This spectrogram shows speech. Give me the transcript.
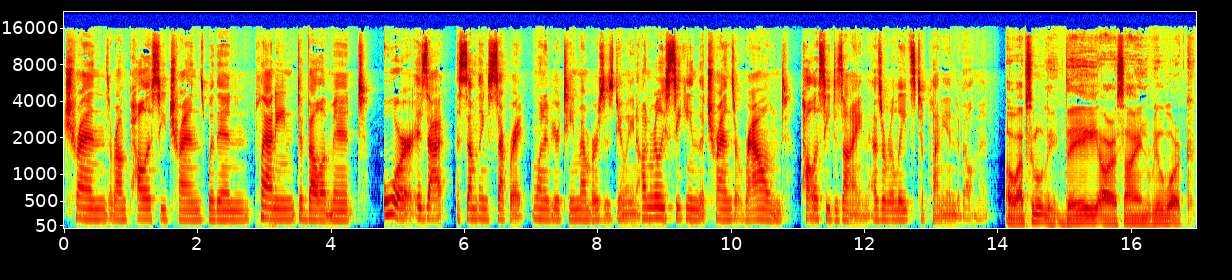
trends, around policy trends within planning, development, or is that something separate one of your team members is doing on really seeking the trends around policy design as it relates to planning and development? Oh, absolutely. They are assigned real work,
